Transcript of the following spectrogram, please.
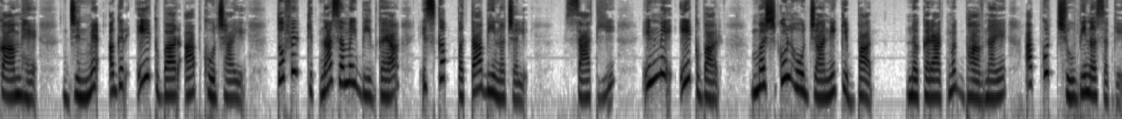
काम है जिनमें अगर एक बार आप खो जाए तो फिर कितना समय बीत गया इसका पता भी न चले। साथ ही इनमें एक बार मशगूल हो जाने के बाद नकारात्मक भावनाएँ आपको छू भी न सके।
